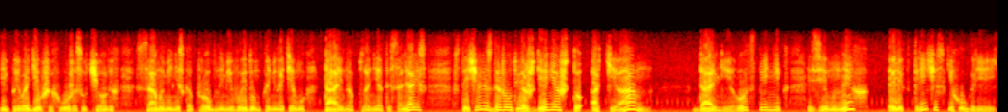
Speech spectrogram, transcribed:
и приводивших в ужас ученых самыми низкопробными выдумками на тему «Тайна планеты Солярис», встречались даже утверждения, что океан — дальний родственник земных электрических угрей.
